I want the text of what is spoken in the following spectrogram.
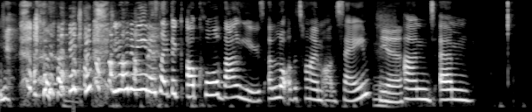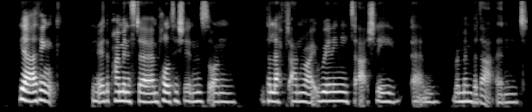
Yeah. Do you know what i mean? It's like the, our core values a lot of the time are the same. Yeah. And um yeah i think you know the prime minister and politicians on the left and right really need to actually um remember that and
